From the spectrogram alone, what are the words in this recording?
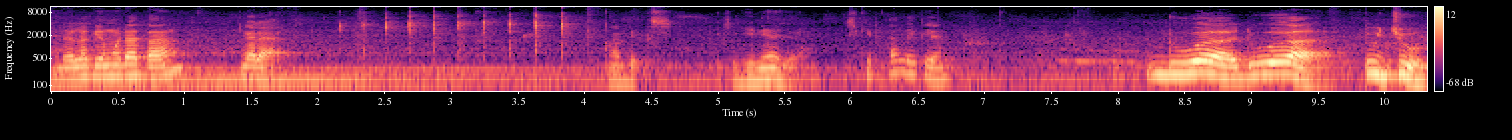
Ada lagi yang mau datang? Enggak ada? Habis. Segini aja. Sedikit kali kalian. Dua, dua, tujuh.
